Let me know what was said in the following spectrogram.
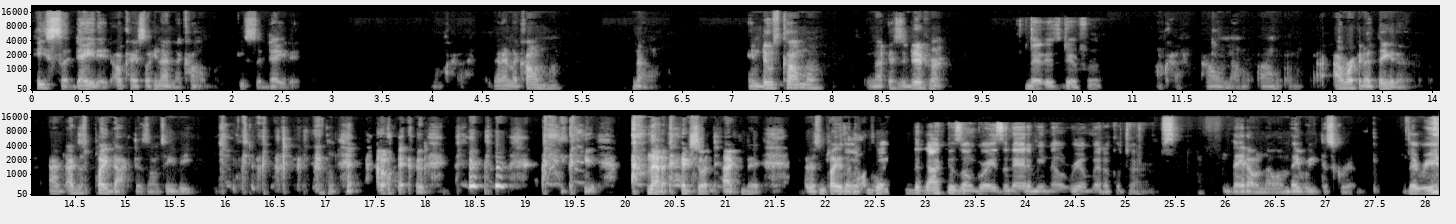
He's sedated. Okay, so he's not in a coma. He's sedated. Okay, that in a coma? No. Induced coma? No, is it different? That is different. Okay, I don't know. I, don't, I work in a theater. I, I just play doctors on TV. I don't, I'm not an actual doctor. I just play them. The, on- the, the doctors on Grey's Anatomy know real medical terms. They don't know them. They read the script. They re-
